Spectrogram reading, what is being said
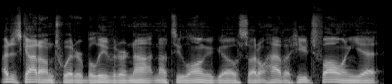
I just got on Twitter, believe it or not, not too long ago, so I don't have a huge following yet.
